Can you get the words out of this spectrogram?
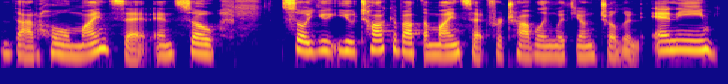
that whole mindset. And so so you you talk about the mindset for traveling with young children. Any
